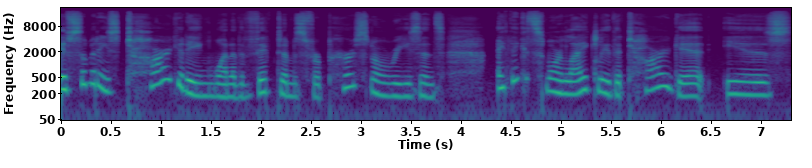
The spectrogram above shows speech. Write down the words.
if somebody's targeting one of the victims for personal reasons, I think it's more likely the target is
